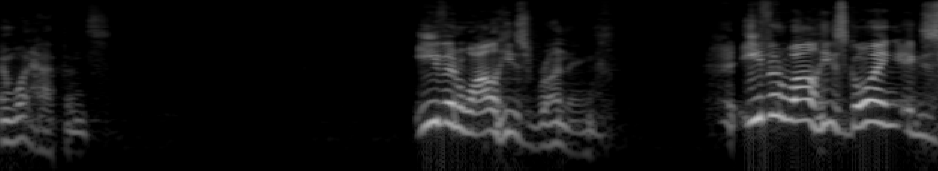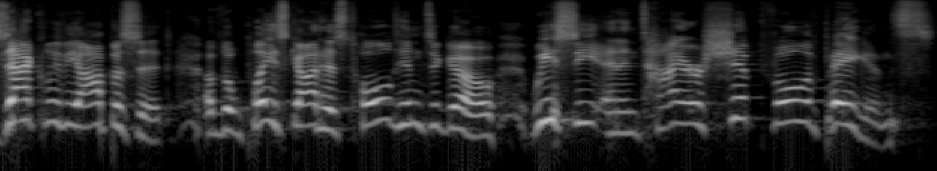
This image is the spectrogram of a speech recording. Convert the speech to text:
And what happens? Even while he's running, even while he's going exactly the opposite of the place God has told him to go, we see an entire ship full of pagans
